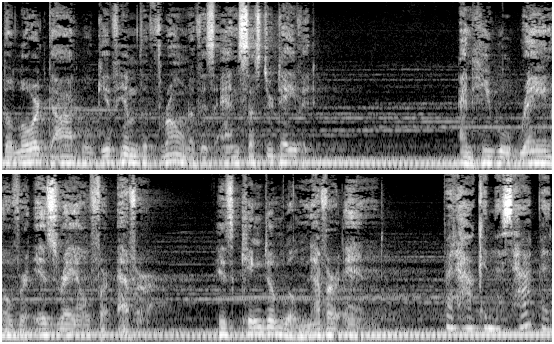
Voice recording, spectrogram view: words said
The Lord God will give him the throne of his ancestor David and he will reign over Israel forever. His kingdom will never end. But how can this happen?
